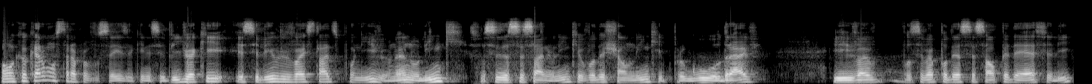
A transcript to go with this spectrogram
Bom, o que eu quero mostrar para vocês aqui nesse vídeo é que esse livro vai estar disponível né, no link. Se vocês acessarem o link, eu vou deixar um link para o Google Drive e vai, você vai poder acessar o PDF ali.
